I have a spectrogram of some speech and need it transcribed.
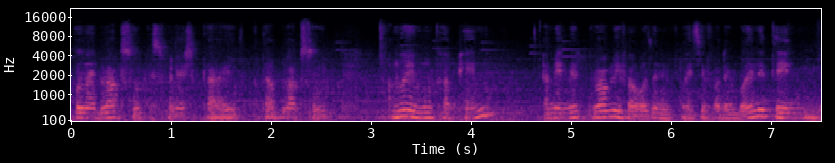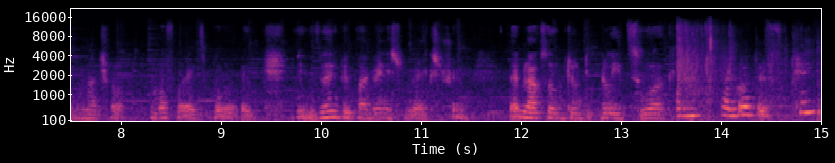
because my black soap is finished guys that black soap I'm not even capping I mean, probably if I wasn't influencing for them, but anything natural, more for it. But it's when people are doing it really extreme. Let black soap do do its work. I got this pink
